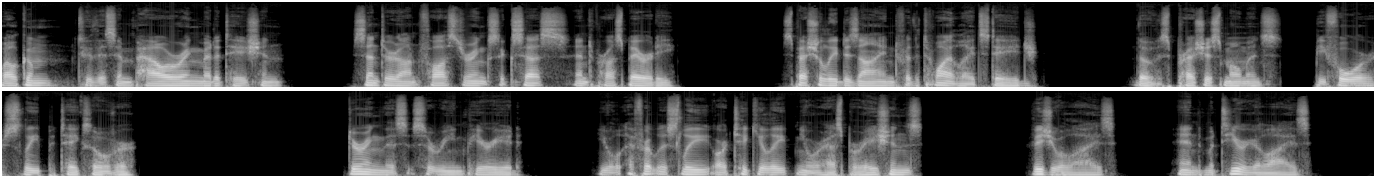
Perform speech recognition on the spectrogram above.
Welcome to this empowering meditation centered on fostering success and prosperity, specially designed for the twilight stage, those precious moments before sleep takes over. During this serene period, you will effortlessly articulate your aspirations, visualize, and materialize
